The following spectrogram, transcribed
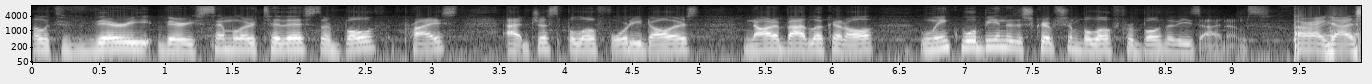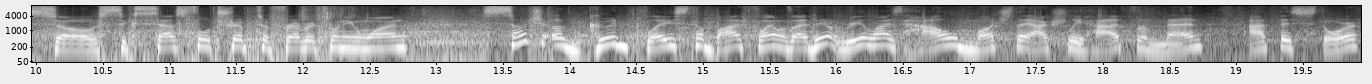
that looks very, very similar to this. They're both priced at just below $40. Not a bad look at all. Link will be in the description below for both of these items. All right guys, so successful trip to Forever 21. Such a good place to buy flannels. I didn't realize how much they actually had for men at this store.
